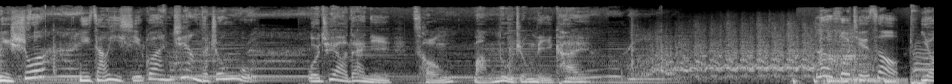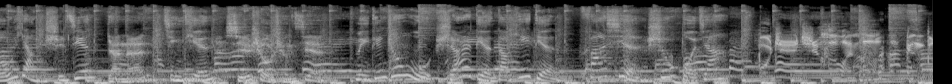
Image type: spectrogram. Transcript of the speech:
你说你早已习惯这样的中午，我却要带你从忙碌中离开。乐活节奏，有氧时间。亚楠、景甜携手呈现，每天中午十二点到一点，发现生活家。不止吃喝玩乐，更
